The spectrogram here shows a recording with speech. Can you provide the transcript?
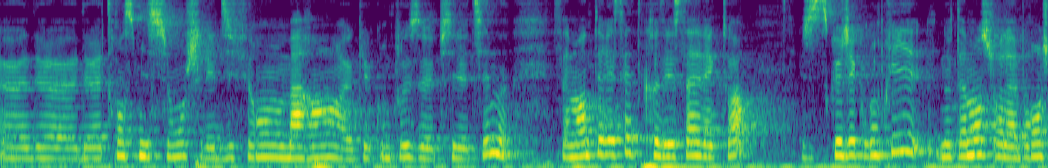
euh, de, la transmission chez les différents marins que compose Pilotine. Ça m'intéressait de creuser ça avec toi. Ce que j'ai compris, notamment sur la branche,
